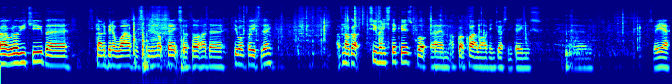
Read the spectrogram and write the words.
Right, up YouTube? Uh, it's kind of been a while since I did an update, so I thought I'd uh, do one for you today. I've not got too many stickers, but um, I've got quite a lot of interesting things. Um, so yeah,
